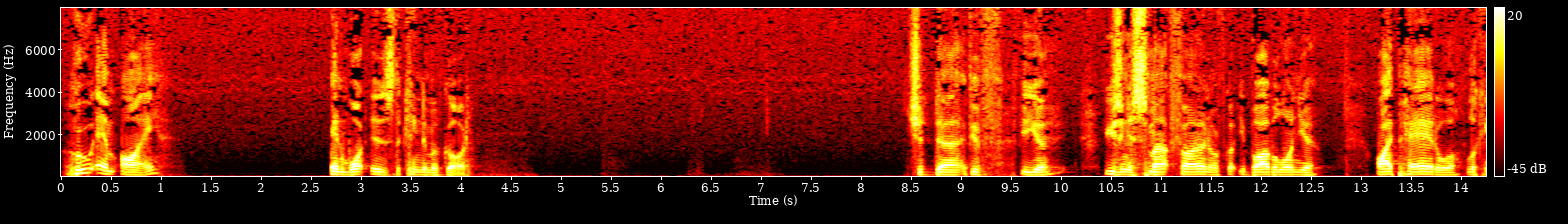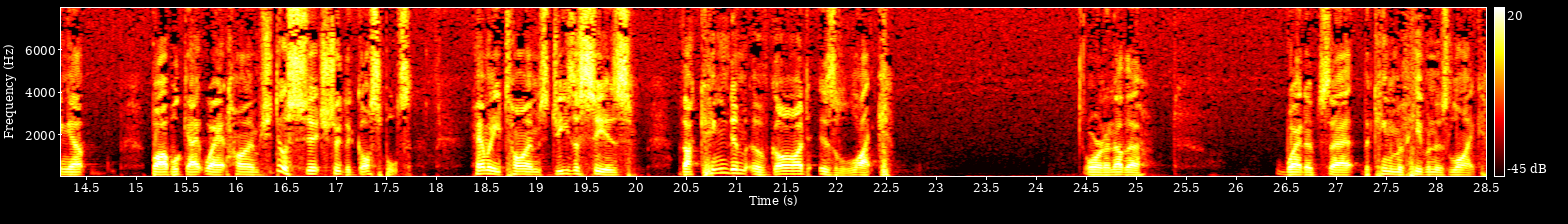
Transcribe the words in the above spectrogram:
Who am I? And what is the kingdom of God? Should, uh, if you've, if you using a smartphone or have got your Bible on your iPad or looking up Bible Gateway at home, you should do a search through the Gospels. How many times Jesus says, the kingdom of God is like. Or in another way to say it, the kingdom of heaven is like.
